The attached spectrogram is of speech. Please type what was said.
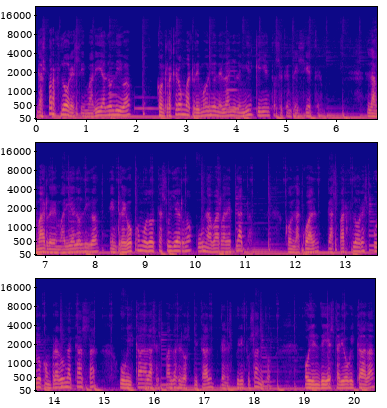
Gaspar Flores y María de Oliva contrajeron matrimonio en el año de 1577. La madre de María de Oliva entregó como dote a su yerno una barra de plata, con la cual Gaspar Flores pudo comprar una casa ubicada a las espaldas del Hospital del Espíritu Santo. Hoy en día estaría ubicada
